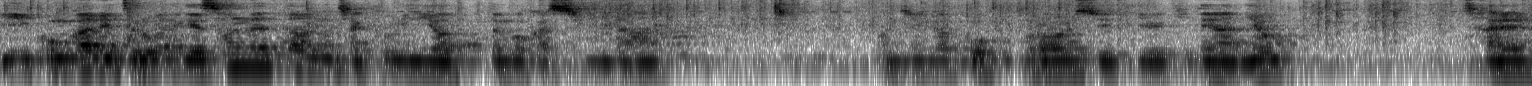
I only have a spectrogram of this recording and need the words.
이, 이 공간에 들어오는 게 설렜던 작품이었던 것 같습니다. 언젠가 꼭 돌아올 수 있길 기대하며 잘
